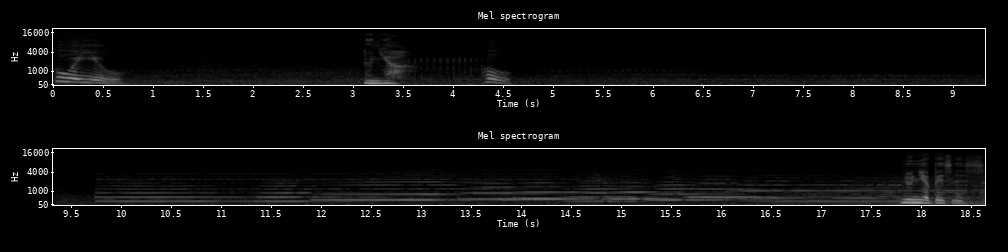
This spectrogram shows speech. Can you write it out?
Who are you? Nunya. Who? Nunya business.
